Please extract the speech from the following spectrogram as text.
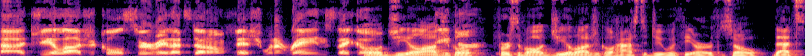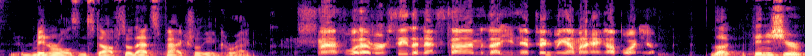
uh, geological survey that's done on fish. When it rains, they go. Well, geological, deeper. first of all, geological has to do with the earth, so that's minerals and stuff, so that's factually incorrect. Eh, whatever. See, the next time that you nitpick me, I'm gonna hang up on you. Look, finish your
